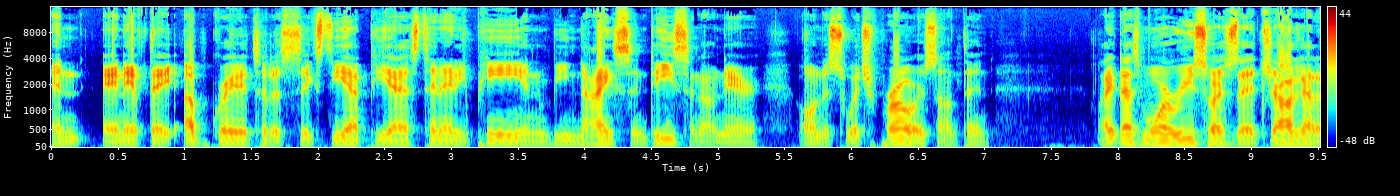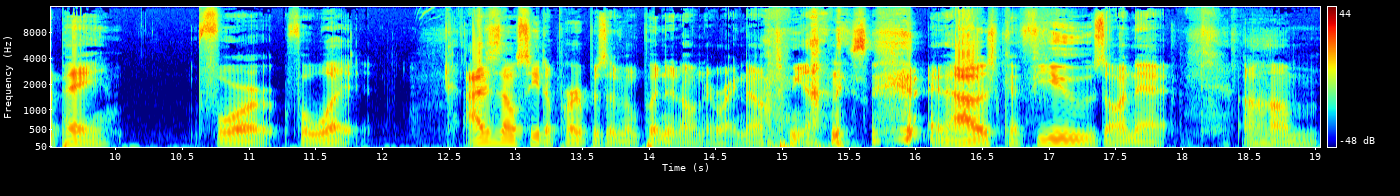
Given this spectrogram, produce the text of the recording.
And, and if they upgrade it to the 60 FPS 1080p and be nice and decent on there on the Switch Pro or something, like that's more resources that y'all gotta pay for for what? I just don't see the purpose of them putting it on there right now, to be honest. And I was confused on that. Um,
